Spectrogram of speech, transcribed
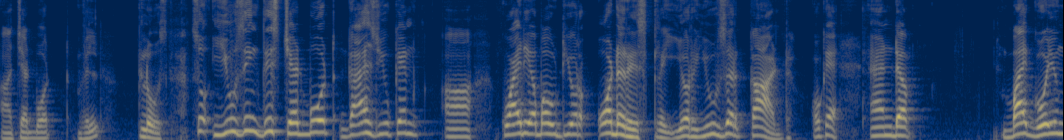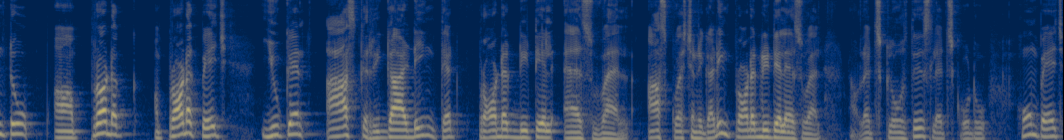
uh, chatbot will close. So using this chatbot guys you can uh, query about your order history your user card. Okay? And uh, by going to uh, product product page you can ask regarding that product detail as well. Ask question regarding product detail as well. Now let's close this. Let's go to home page.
